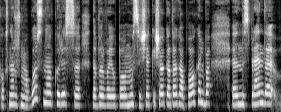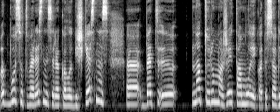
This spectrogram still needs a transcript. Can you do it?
koks nors žmogus, na, kuris e, dabar va jau po mūsų šiek, šiokio tokio pokalbio e, nusprendė, kad būsiu tvaresnis ir ekologiškesnis, e, bet na turiu mažai tam laiko tiesiog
